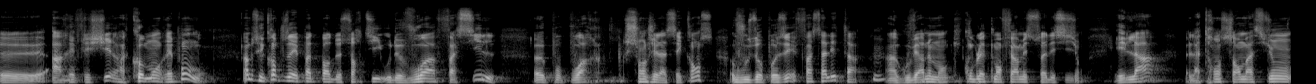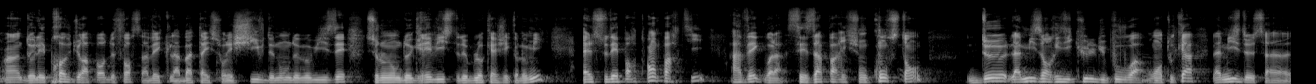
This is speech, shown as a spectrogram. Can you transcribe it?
euh, à réfléchir à comment répondre. Parce que quand vous n'avez pas de porte de sortie ou de voie facile euh, pour pouvoir changer la séquence, vous vous opposez face à l'État, à un gouvernement qui est complètement fermé sur sa décision. Et là, la transformation hein, de l'épreuve du rapport de force avec la bataille sur les chiffres de nombre de mobilisés, sur le nombre de grévistes et de blocages économiques, elle se déporte en partie avec voilà ces apparitions constantes de la mise en ridicule du pouvoir, ou en tout cas la mise de sa,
